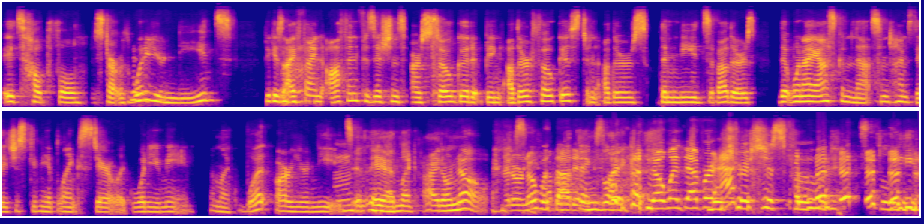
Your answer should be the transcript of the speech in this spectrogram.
it's helpful to start with what are mm-hmm. your needs because mm-hmm. I find often physicians are so good at being other focused and others, the needs of others, that when I ask them that, sometimes they just give me a blank stare, like, what do you mean? I'm like, what are your needs? Mm-hmm. And they, I'm like, I don't know. I don't know what that is. Things like no one's ever nutritious food, sleep,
